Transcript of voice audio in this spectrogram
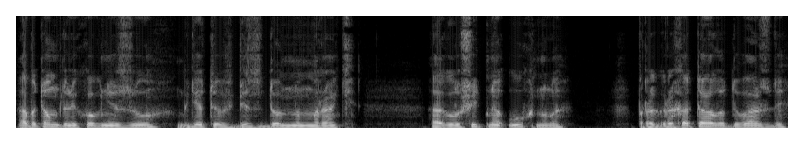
а потом далеко внизу, где-то в бездонном мраке, оглушительно ухнуло, прогрохотало дважды.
